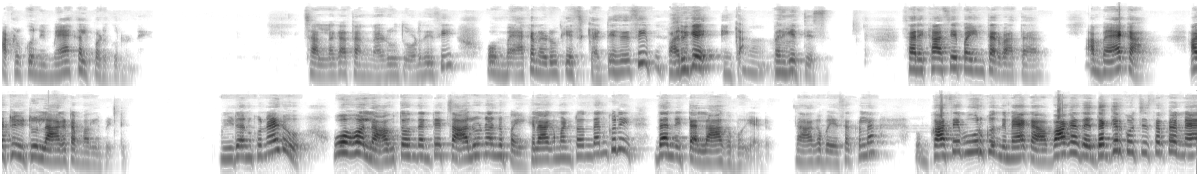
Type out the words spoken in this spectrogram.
అక్కడ కొన్ని మేకలు పడుకుని ఉన్నాయి చల్లగా తన నడువు తోడదీసి ఓ మేక నడువుకేసి కట్టేసేసి పరిగే ఇంకా పరిగెత్తేసి. సరే కాసేపు అయిన తర్వాత ఆ మేక అటు ఇటు లాగటం మొదలుపెట్టింది. వీడు అనుకున్నాడు ఓహో లాగుతోందంటే చాలు నన్ను పైకి లాగమంటోంది అనుకుని దాన్ని ఇట్లా లాగబోయాడు. లాగబోయేసరికల్లా కాసేపు ఊరుకుంది మేక. బాగా దగ్గరకు వచ్చేసరికి మ్యా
